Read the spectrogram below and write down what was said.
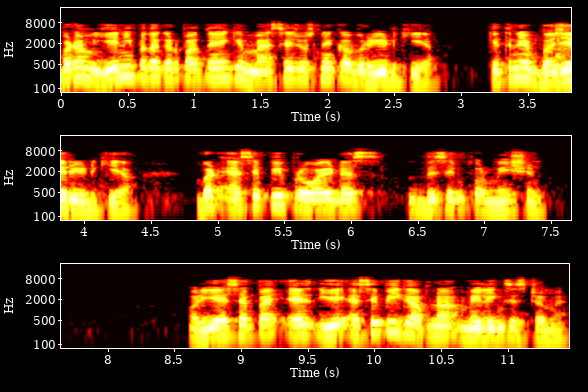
बट हम ये नहीं पता कर पाते हैं कि मैसेज उसने कब रीड किया, कितने बजे रीड किया। But SAP provide us this information और ये SAP ये SAP का अपना मेलिंग सिस्टम है।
